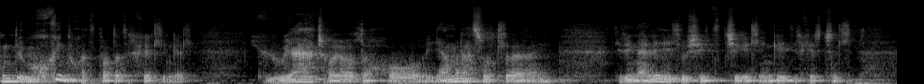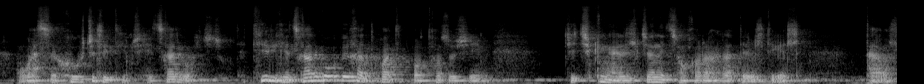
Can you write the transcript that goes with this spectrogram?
хүндээ өгөхийн тухайд бодоод ирэхээр л ингээд юу яаж гоё болох вэ? Ямар асуудал байгаа юм? Тэрийг арай илүү шийдчихийгэл ингээд ирэхээр чинь л угаасаа хөгжил гэдэг юм чи хязгааргүй болчихж байгаа. Тэр хязгааргүйгийнхаа тухайд бодохоос биш юм жижигхэн арилжааны цонхороо хараад байвал тэгэл та бол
